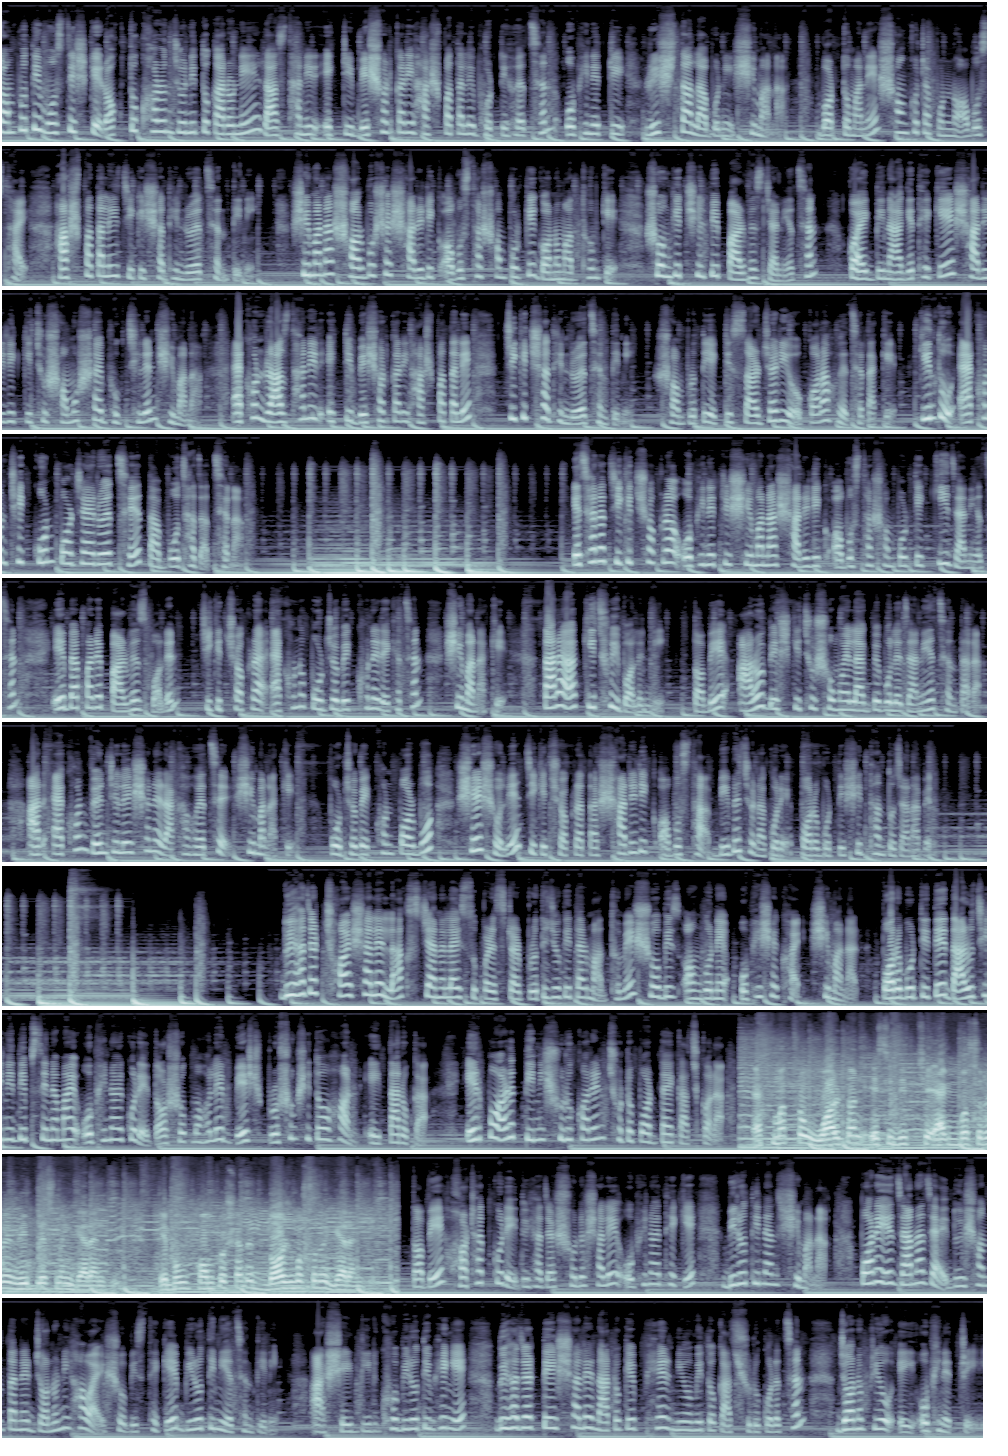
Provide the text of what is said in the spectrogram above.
সম্প্রতি মস্তিষ্কে রক্তক্ষরণজনিত কারণে রাজধানীর একটি বেসরকারি হাসপাতালে ভর্তি হয়েছেন অভিনেত্রী রিশতা লাবণী সীমানা। বর্তমানে সংকটাপন্ন অবস্থায়। হাসপাতালেই চিকিৎসাধীন রয়েছেন তিনি। সীমানার সর্বশেষ শারীরিক অবস্থা সম্পর্কে গণমাধ্যমকে সঙ্গীতশিল্পী পারভেজ জানিয়েছেন, কয়েকদিন আগে থেকে শারীরিক কিছু সমস্যায় ভুগছিলেন সীমানা। এখন রাজধানীর একটি বেসরকারি হাসপাতালে চিকিৎসাধীন রয়েছেন তিনি। সম্প্রতি একটি সার্জারিও করা হয়েছে তাকে। কিন্তু এখন ঠিক কোন পর্যায়ে রয়েছে তা বোঝা যাচ্ছে না। এছাড়া চিকিৎসকরা অভিনেত্রী সীমানার শারীরিক অবস্থা সম্পর্কে কি জানিয়েছেন এ ব্যাপারে পারভেজ বলেন, চিকিৎসকরা এখনও পর্যবেক্ষণে রেখেছেন সীমানাকে। তারা কিছুই বলেননি, তবে আরও বেশ কিছু সময় লাগবে বলে জানিয়েছেন তারা। আর এখন ভেন্টিলেশনে রাখা হয়েছে সীমানাকে। পর্যবেক্ষণ পর্ব শেষ হলে চিকিৎসকরা তার শারীরিক অবস্থা বিবেচনা করে পরবর্তী সিদ্ধান্ত জানাবেন। দুই হাজার ছয় সালে লাক্স চ্যানেলাই সুপারস্টার প্রতিযোগিতার মাধ্যমে শোবিজ অঙ্গনে অভিষেক হয় সীমানার। পরবর্তীতে দারুচিনি দ্বীপ সিনেমায় অভিনয় করে দর্শক মহলে বেশ প্রশংসিত হন এই তারকা। এরপর তিনি শুরু করেন ছোট পর্দায় কাজ করা। একমাত্র ওয়ালটন এসি দিচ্ছে এক বছরের রিপ্লেসমেন্ট গ্যারান্টি এবং কম্প্রসারের দশ বছরের গ্যারান্টি তবে হঠাৎ করে দুই হাজার ষোলো সালে অভিনয় থেকে বিরতি নেন সীমানা। পরে জানা যায়, দুই সন্তানের জননী হওয়ায় শোবিজ থেকে বিরতি নিয়েছেন তিনি। আর সেই দীর্ঘ বিরতি ভেঙে দুই হাজার তেইশ সালে নাটকে ফের নিয়মিত কাজ শুরু করেছেন জনপ্রিয় এই অভিনেত্রী।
